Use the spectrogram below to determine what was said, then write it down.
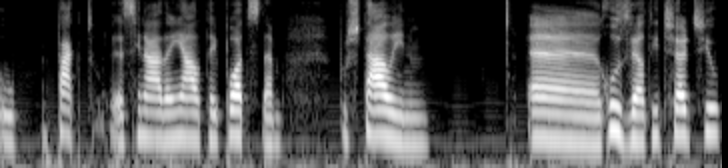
o pacto assinado em alta em Potsdam por Stalin. Uh, Roosevelt e Churchill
